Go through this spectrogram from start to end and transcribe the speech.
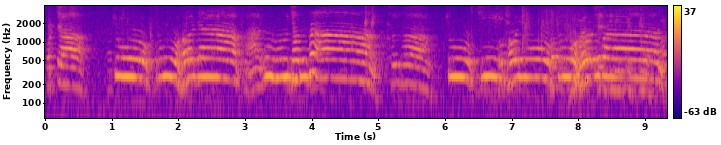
골자 쭉, 수허작, 아누 점상, 천상 쭉, 지, 조육, 수헌관,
